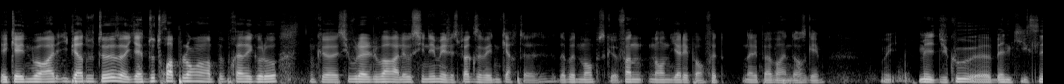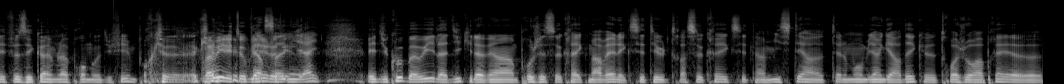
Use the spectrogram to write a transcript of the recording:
et qui a une morale hyper douteuse. Il y a deux trois plans à peu près rigolos. Donc, euh, si vous voulez le voir, allez au ciné. Mais j'espère que vous avez une carte euh, d'abonnement parce que, enfin, non, n'y allez pas en fait. N'allez pas voir Ender's Game. Oui, mais du coup, Ben Kingsley faisait quand même la promo du film pour que, Bah oui, il était obligé, personne gars. aille. Et du coup, bah oui, il a dit qu'il avait un projet secret avec Marvel et que c'était ultra secret et que c'était un mystère tellement bien gardé que trois jours après, euh,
